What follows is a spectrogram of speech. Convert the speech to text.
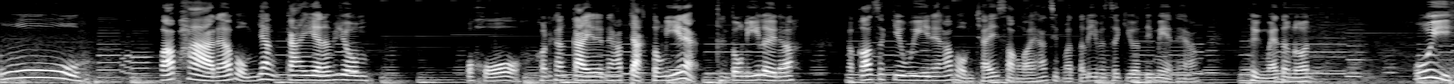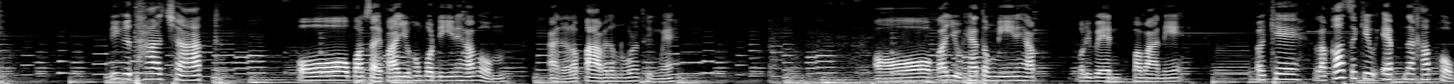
อู้ฟ้าผ่านะครับผมยังไกลอะท่านผู้ชม โอ้โห ค่อนข้างไกลเลยนะครับ จากตรงนี้เนี่ยถึงตรงนี้เลยเนาะแล้วก็สกิล V นะครับผมใช้ 250มัตเตอรี่เป็นสกิลอัติเมทนะครับ ถึงไหมตรงโน้น อุ้ย นี่คือท่าชาร์จ โอ้บอลสายฟ้าอยู่ข้างบนนี้นะครับผม อะเดี๋ยวเราปาไปตรงนู้นถึงไหมอ๋อ ก็อยู่แค่ตรงนี้นะครับ บริเวณประมาณนี้ โอเค แล้วก็สกิล F นะครับผม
